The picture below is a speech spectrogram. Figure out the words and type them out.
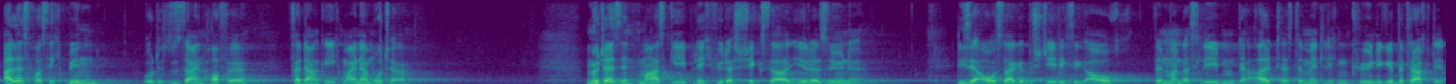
alles, was ich bin oder zu sein hoffe, verdanke ich meiner Mutter. Mütter sind maßgeblich für das Schicksal ihrer Söhne. Diese Aussage bestätigt sich auch, wenn man das Leben der alttestamentlichen Könige betrachtet.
